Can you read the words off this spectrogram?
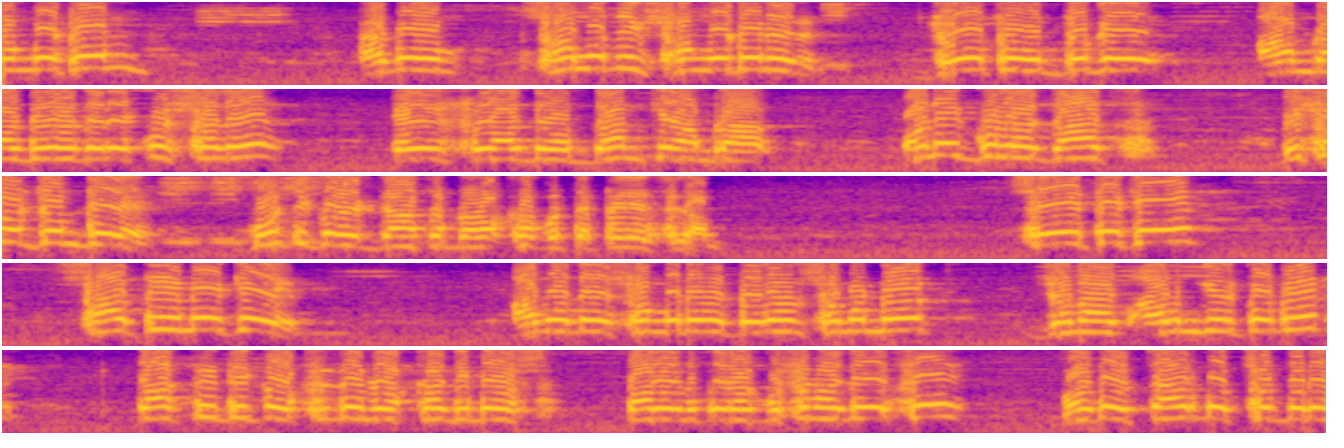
সংগঠন এবং সামাজিক সংগঠনের যৌথ উদ্যোগে আমরা দুই হাজার একুশ সালে এই সোয়াদ উদ্যানকে আমরা অনেকগুলো গাছ বিসর্জন দিয়ে কোটি করে গাছ আমরা রক্ষা করতে পেরেছিলাম। সেই থেকে সাতই মেকে আমাদের সংগঠনের প্রধান সমন্বয়ক জনাব আলমগীর কবির প্রাকৃতিক অক্সিজেন রক্ষা দিবস পালন করার ঘোষণা দিয়েছে। গত চার বছর ধরে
